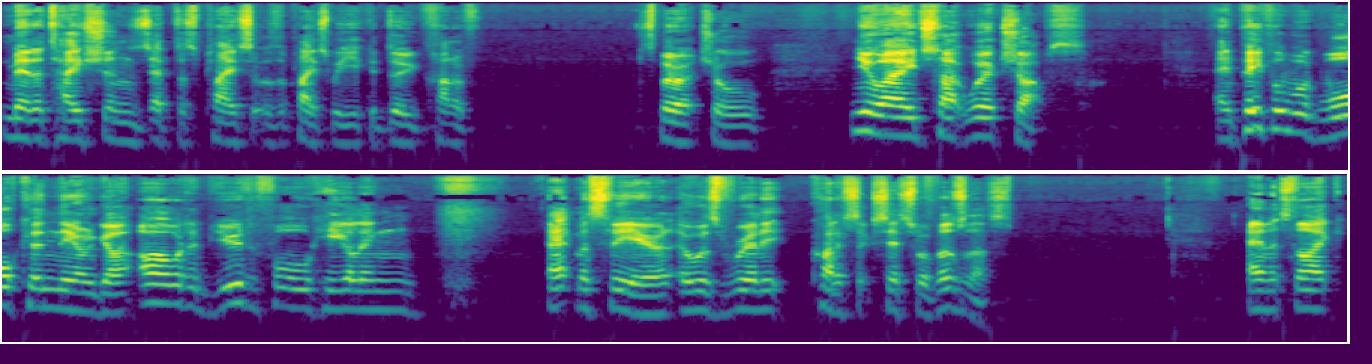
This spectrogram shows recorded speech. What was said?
meditations at this place. It was a place where you could do kind of spiritual, new age type workshops. And people would walk in there and go, "Oh, what a beautiful healing atmosphere!" And it was really quite a successful business. And it's like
